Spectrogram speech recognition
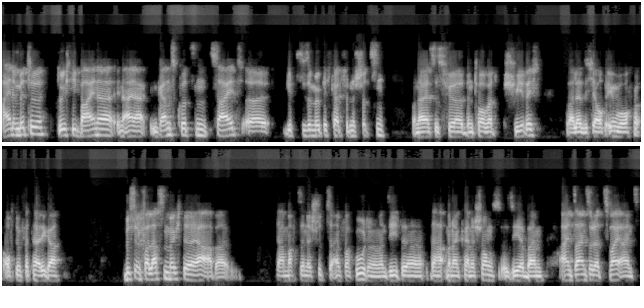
eine Mittel durch die Beine in einer ganz kurzen Zeit, äh, gibt's diese Möglichkeit für den Schützen. Und daher ist es für den Torwart schwierig weil er sich ja auch irgendwo auf den Verteidiger ein bisschen verlassen möchte. Ja, aber da macht seine Schütze einfach gut und man sieht, äh, da hat man dann keine Chance. Siehe beim 1-1 oder 2-1.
